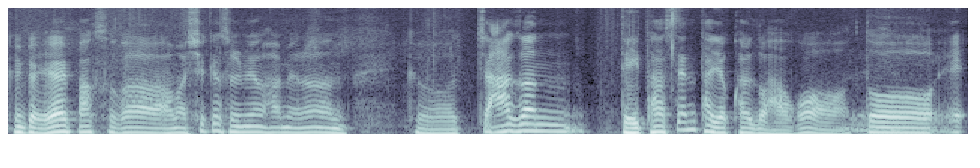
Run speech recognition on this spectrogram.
그러니까 AI 박스가 아마 쉽게 설명하면은 그 작은 데이터 센터 역할도 하고 또 에-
